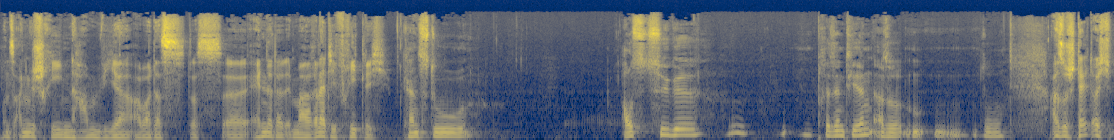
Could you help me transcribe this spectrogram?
uns angeschrien haben wir, aber das, das äh, endet dann immer relativ friedlich. Kannst du Auszüge präsentieren? Also so. Also stellt euch,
